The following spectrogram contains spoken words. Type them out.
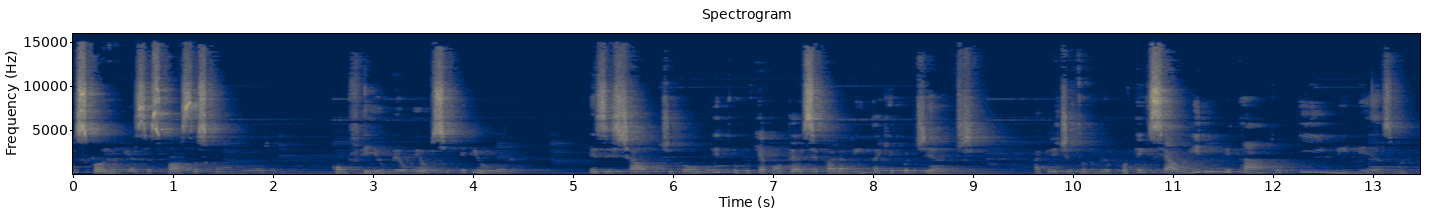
Escolho minhas respostas com amor. Confio meu eu superior. Existe algo de bom e tudo o que acontece para mim daqui por diante. Acredito no meu potencial ilimitado e em mim mesma.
